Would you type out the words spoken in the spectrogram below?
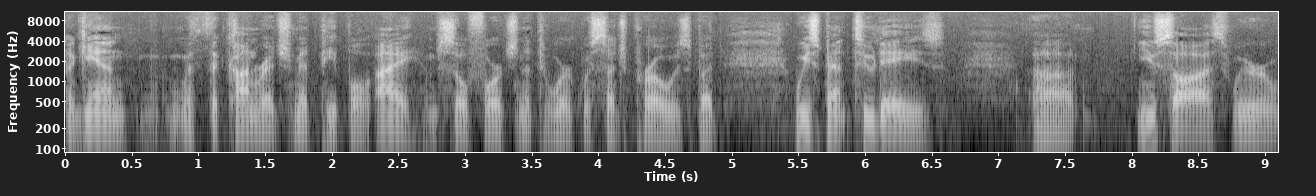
again with the Conrad Schmidt people, I am so fortunate to work with such pros. But we spent two days. Uh, you saw us. We were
